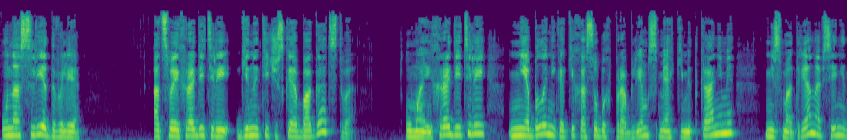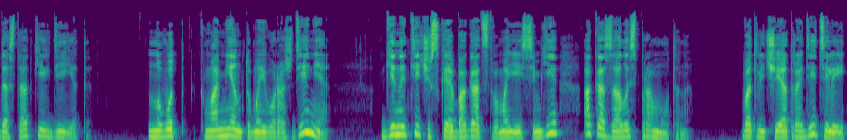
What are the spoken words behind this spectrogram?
унаследовали от своих родителей генетическое богатство, у моих родителей не было никаких особых проблем с мягкими тканями, несмотря на все недостатки их диеты. Но вот к моменту моего рождения генетическое богатство моей семьи оказалось промотано. В отличие от родителей,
